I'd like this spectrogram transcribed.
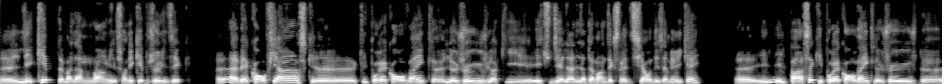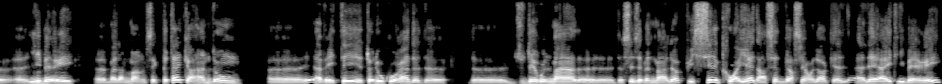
euh, l'équipe de Mme Mang, son équipe juridique, euh, avait confiance qu'il pourrait convaincre le juge qui étudiait la, demande d'extradition des Américains. il, pensait qu'il pourrait convaincre le juge de libérer Mme Mang. C'est que peut-être que Handong avait été tenu au courant de du déroulement de, ces événements-là. Puis s'il croyait dans cette version-là qu'elle allait être libérée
